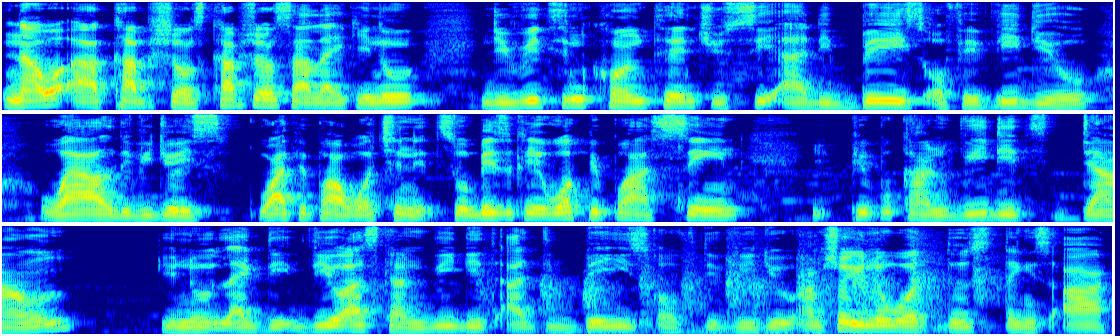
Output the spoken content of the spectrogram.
now what are captions? Captions are like you know the written content you see at the base of a video while the video is while people are watching it. So basically, what people are saying, people can read it down. You know, like the viewers can read it at the base of the video. I'm sure you know what those things are.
